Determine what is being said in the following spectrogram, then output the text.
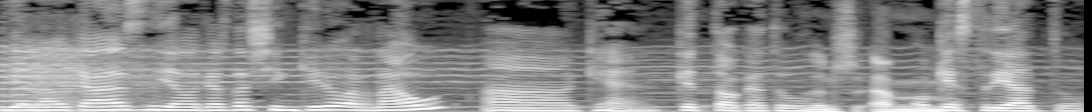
I en el cas, i en el cas de Shinkiro Arnau, uh, què? Què et toca a tu? Doncs, um, O què has triat tu?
